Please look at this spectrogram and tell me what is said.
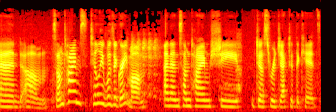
And um, sometimes Tilly was a great mom, and then sometimes she just rejected the kids.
